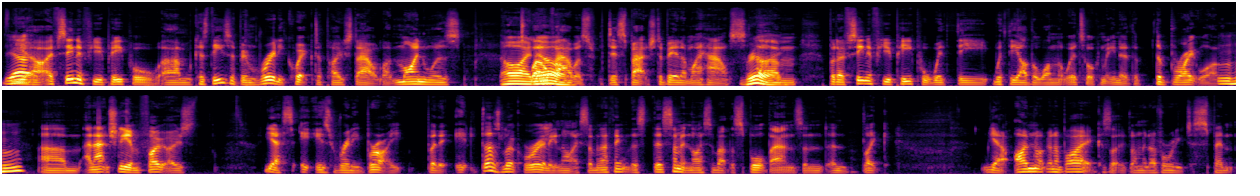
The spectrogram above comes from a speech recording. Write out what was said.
yeah. Yeah, I've seen a few people because these have been really quick to post out. Like mine was Oh, I twelve know. hours dispatched to being at my house. Really? Um, but I've seen a few people with the with the other one that we're talking about. You know, the the bright one. Mm-hmm. Um, and actually, in photos, yes, it is really bright, but it, it does look really nice. I mean, I think there's there's something nice about the sport bands and and like, yeah, I'm not going to buy it because I, I mean I've already just spent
